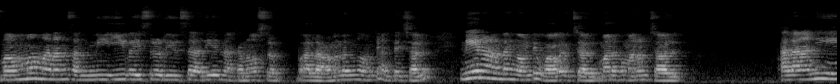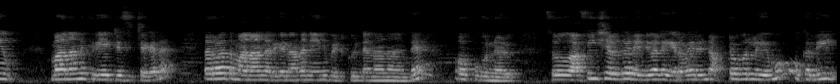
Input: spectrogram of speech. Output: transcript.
మా అమ్మ మా నాన్న సం- ఈ వయసులో రీల్స్ అది నాకు అనవసరం. వాళ్ళు ఆనందంగా ఉంటే అంతే చాలు. నేను ఆనందంగా ఉంటే వాళ్ళకి చాలు. మనకు మనం చాలు. అలా అని మా నాన్న క్రియేట్ చేసి ఇచ్చా కదా. తర్వాత మా నాన్న అడిగా నాన్న నేను పెట్టుకుంటా నాన్న అంటే ఒప్పుకున్నాడు. సో అఫీషియల్గా రెండు వేల ఇరవై రెండు అక్టోబర్లో ఏమో ఒక రీల్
